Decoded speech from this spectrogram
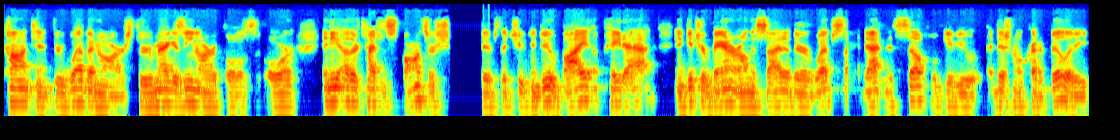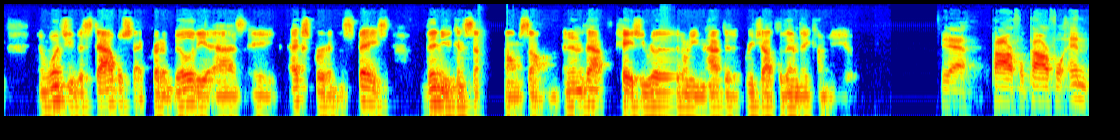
content, through webinars, through magazine articles, or any other types of sponsorships that you can do. Buy a paid ad and get your banner on the side of their website. That in itself will give you additional credibility. And once you've established that credibility as a expert in the space, then you can sell them some. And in that case, you really don't even have to reach out to them; they come to you. Yeah, powerful, powerful. And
